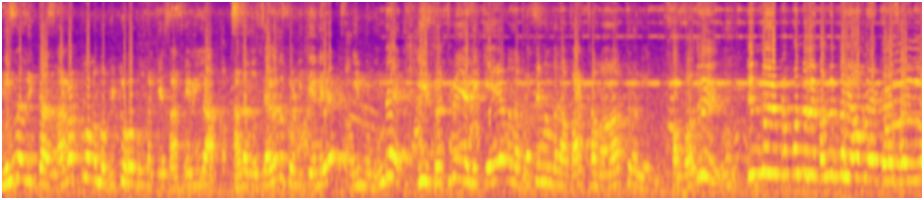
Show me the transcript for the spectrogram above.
ನಿನ್ನಲ್ಲಿದ್ದ ನರತ್ವವನ್ನು ಬಿಟ್ಟು ಹೋಗುವುದಕ್ಕೆ ಸಾಧ್ಯವಿಲ್ಲ. ಅದನ್ನು ಸೆಳೆದುಕೊಂಡಿದ್ದೇನೆ. ಇನ್ನು ಮುಂದೆ ಈ ಪೃಥ್ವಿಯಲ್ಲಿ ಕೇವಲ ಪ್ರತ್ಯನಂದನ ಪಾಠ ಮಾತ್ರ ನೀನು. ಹಾಗಾದ್ರೆ ಇನ್ನು ಈ ಪ್ರಪಂಚದಲ್ಲಿ ನನ್ನಿಂದ ಯಾವುದೇ ಕೆಲಸ ಇಲ್ಲ.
